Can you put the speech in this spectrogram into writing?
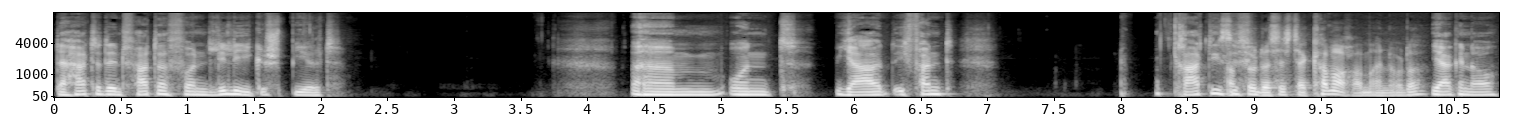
Der hatte den Vater von Lily gespielt. Ähm, und ja, ich fand gerade diese Achso, das ist der Kameramann, oder? ja, genau.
